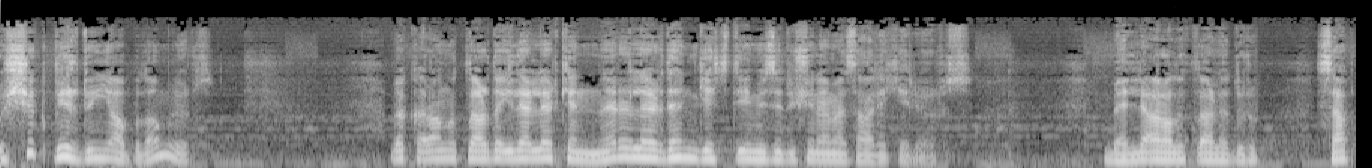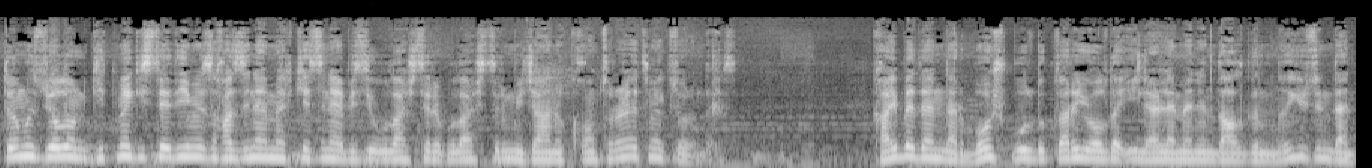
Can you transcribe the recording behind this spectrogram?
ışık bir dünya bulamıyoruz. Ve karanlıklarda ilerlerken nerelerden geçtiğimizi düşünemez hale geliyoruz. Belli aralıklarla durup saptığımız yolun gitmek istediğimiz hazine merkezine bizi ulaştırıp ulaştırmayacağını kontrol etmek zorundayız. Kaybedenler boş buldukları yolda ilerlemenin dalgınlığı yüzünden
